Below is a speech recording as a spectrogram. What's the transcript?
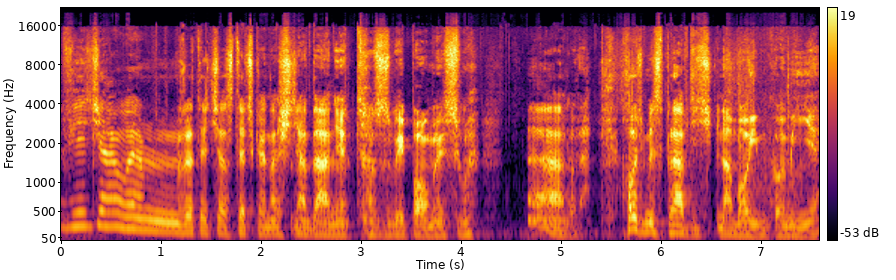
Wiedziałem, że te ciasteczka na śniadanie to zły pomysł. A, dobra. Chodźmy sprawdzić na moim kominie,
